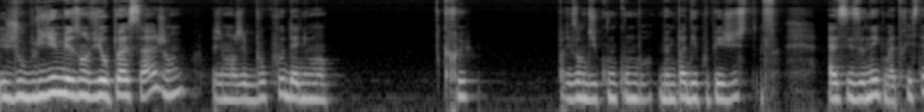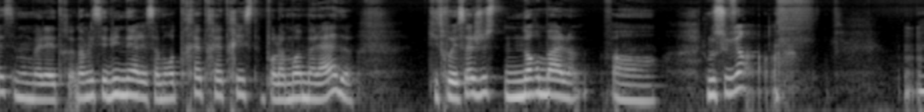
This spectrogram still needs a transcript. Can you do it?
J'ai oublié mes envies au passage. Hein. J'ai mangé beaucoup d'aliments crus. Par exemple, du concombre, même pas découpé juste, assaisonné avec ma tristesse et mon mal-être. Non, mais c'est lunaire et ça me rend très très triste pour la moi malade, qui trouvait ça juste normal. Enfin, je me souviens.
